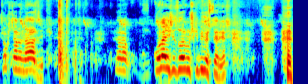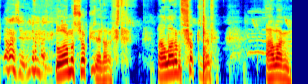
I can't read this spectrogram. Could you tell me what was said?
Çok canı nazik. Böyle kolay işi zormuş gibi gösterir. yalan söylüyor inanmayın. Doğamız çok güzel arkadaşlar. Dağlarımız çok güzel. Aha bakın.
